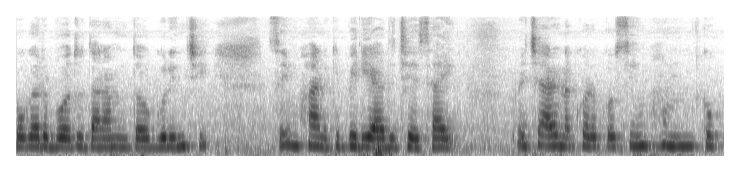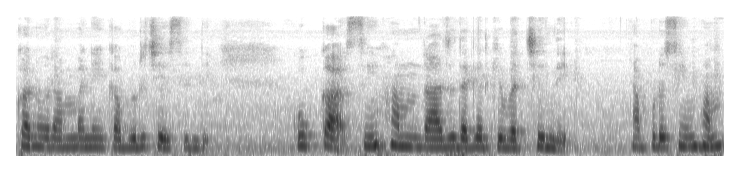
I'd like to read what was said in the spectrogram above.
పొగరుబోతుతనంతో గురించి సింహానికి ఫిర్యాదు చేశాయి. విచారణ కొరకు సింహం కుక్కను రమ్మని కబురు చేసింది. కుక్క సింహం రాజు దగ్గరికి వచ్చింది. అప్పుడు సింహం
